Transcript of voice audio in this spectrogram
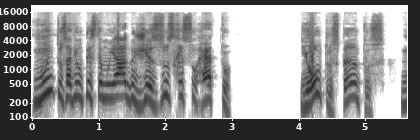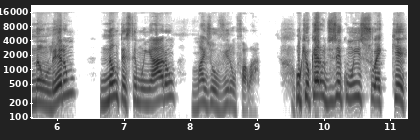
muitos haviam testemunhado Jesus ressurreto, e outros tantos não leram, não testemunharam, mas ouviram falar. O que eu quero dizer com isso é que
